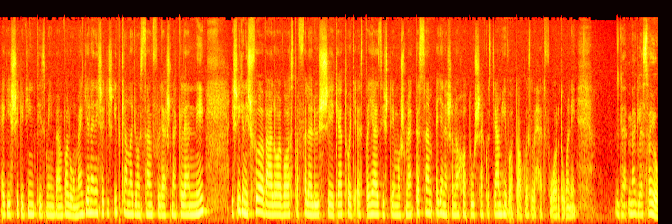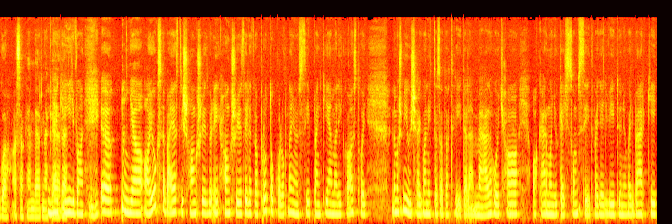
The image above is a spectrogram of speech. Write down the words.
egészségügyi intézményben való megjelenések, és itt kell nagyon szemfülesnek lenni, és igenis fölvállalva azt a felelősséget, hogy ezt a jelzést én most megteszem, egyenesen a hatósághoz, gyámhivatalhoz lehet fordulni. De meg lesz a joga a szakembernek meg erre. így van. Uh-huh. Ja, a jogszabály ezt is hangsúlyoz, hangsúlyoz, illetve a protokollok nagyon szépen kiemelik azt, hogy de most mi újság van itt az adatvédelemmel, hogyha akár mondjuk egy szomszéd, vagy egy védőnő, vagy bárki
